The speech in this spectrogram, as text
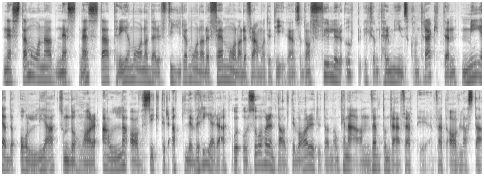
nästa månad, nästnästa, tre månader, fyra månader, fem månader framåt i tiden. Så de fyller upp liksom terminskontrakten med olja som de har alla avsikter att leverera. Och, och, så har det inte alltid varit, utan de kan ha använt dem där för att, för att avlasta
